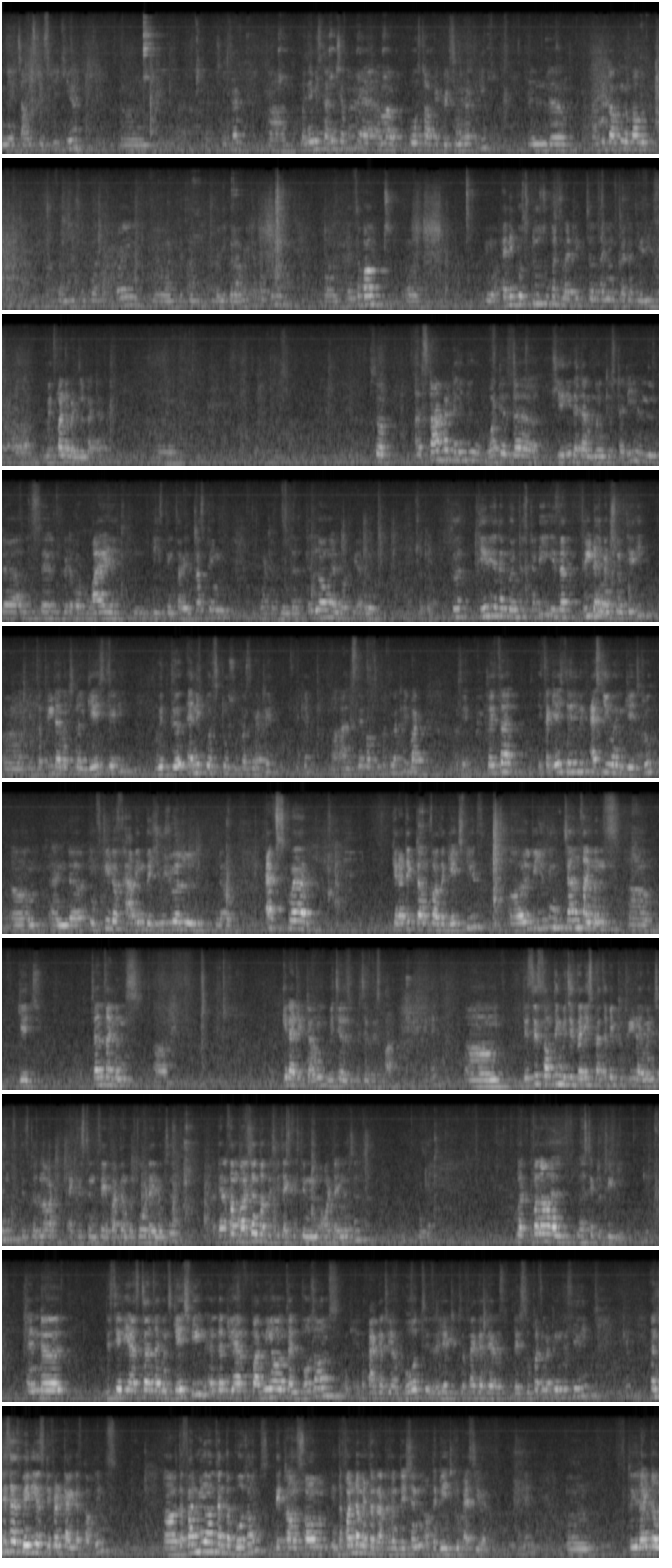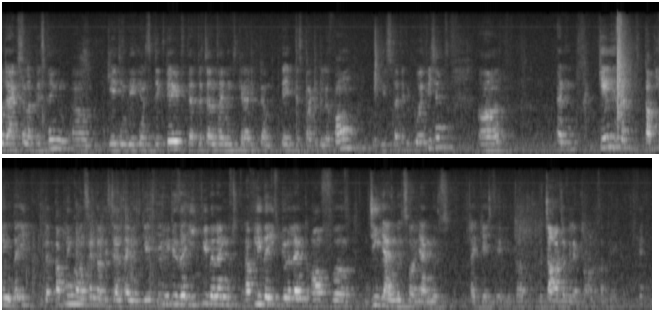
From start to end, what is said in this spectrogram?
me a chance to speak here. Um, so, um, my name is Tarun Sharma. I'm a postdoc at British University, and um, I'll be talking about recent work of know, with many collaborators actually. Um, it's about uh, you know n equals to two supersymmetric Chern-Simons matter theories uh, with fundamental matter. So I'll start by telling you what is the theory that I'm going to study, and uh, I'll say a little bit about why these things are interesting, what has been done till now, and what we are doing. Okay. So the theory that I'm going to study is a three-dimensional theory. Uh, it's a three-dimensional gauge theory with n equals to supersymmetry. Okay. Uh, I'll say about supersymmetry, but okay. So it's a it's a gauge theory with SUN gauge group, um, and uh, instead of having the usual, you know, f square kinetic term for the gauge fields. Uh, we'll be using Chern-Simons uh, gauge, Chern-Simons uh, kinetic term, which is which is this part. Okay? Um, this is something which is very specific to three dimensions. This does not exist in, say, for example, four dimensions. There are some versions of this which exist in odd dimensions. Okay? But for now, I'll, stick to 3D. Okay? And uh, this theory has Chern-Simons gauge field, and then you have fermions and bosons. The fact that you have both is related to the fact that there is there is supersymmetry in this theory. Okay, and this has various different kind of couplings. Uh, the fermions and the bosons they transform in the fundamental representation of the gauge group SUN. Okay, um, so you write down the action of this thing. Um, gauge invariance dictates that the Chern-Simons kinetic term take this particular form with these specific coefficients. Uh, and K is the coupling, the, the coupling constant of this gauge field. It is the equivalent, roughly the equivalent of uh, G Yang-Mills or Yang-Mills like gauge theory, the, the charge of electron or something like that. Okay?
